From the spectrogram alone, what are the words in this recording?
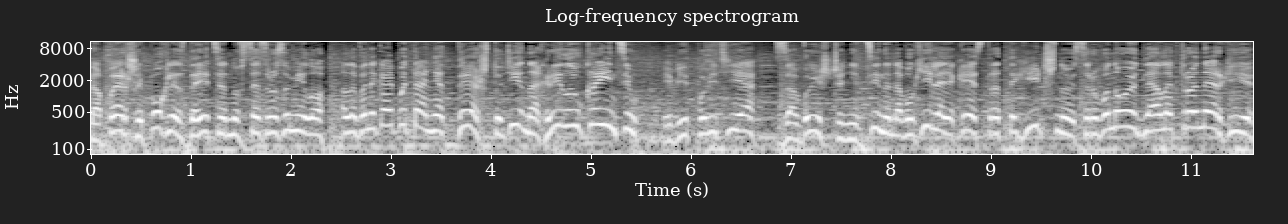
На перший погляд здається, ну все зрозуміло, але виникає питання, де ж тоді нагріли українців? І відповідь є завищені ціни на вугілля, яке є стратегічною сировиною для електроенергії.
